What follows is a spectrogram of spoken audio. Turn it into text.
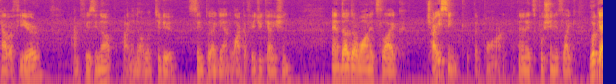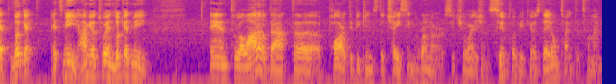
have a fear. I'm freezing up. I don't know what to do simply again lack of education and the other one it's like chasing the part and it's pushing it's like look at look at it's me i'm your twin look at me and through a lot of that uh, part it begins the chasing runner situation simply because they don't take the time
